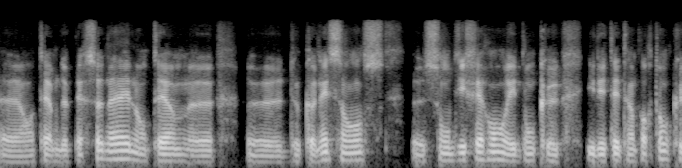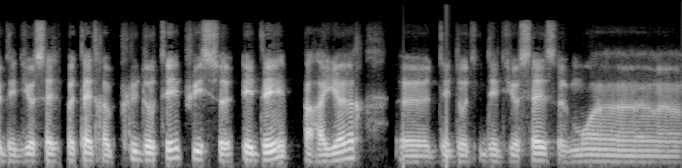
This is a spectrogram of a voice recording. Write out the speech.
euh, en termes de personnel, en termes de connaissances, sont différents. Et donc, il était important que des diocèses peut-être plus dotés puissent aider, par ailleurs, des, des diocèses moins,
